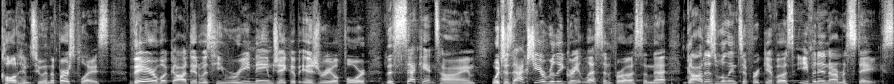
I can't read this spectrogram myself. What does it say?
called him to in the first place. There, what God did was he renamed Jacob Israel for the second time, which is actually a really great lesson for us in that God is willing to forgive us even in our mistakes.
